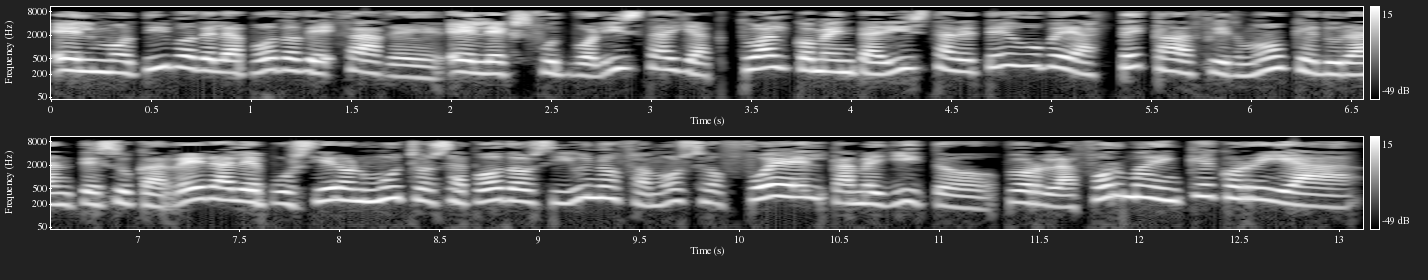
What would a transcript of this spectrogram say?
El motivo del apodo de Zage, el exfutbolista y actual comentarista de TV Azteca afirmó que durante su carrera le pusieron muchos apodos y uno famoso fue el camellito, por la forma en que corría.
